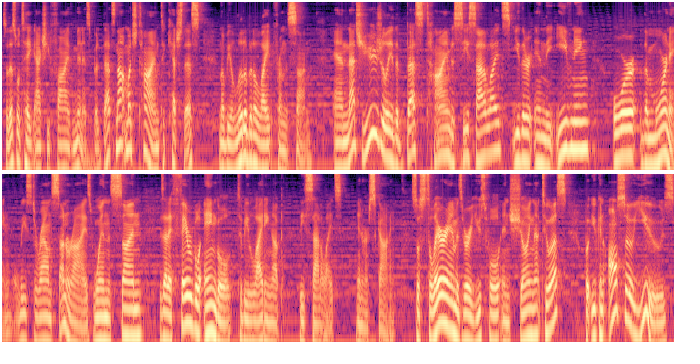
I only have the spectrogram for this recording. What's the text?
so this will take actually five minutes, but that's not much time to catch this. And there'll be a little bit of light from the sun. And that's usually the best time to see satellites, either in the evening or the morning, at least around sunrise, when the sun is at a favorable angle to be lighting up these satellites in our sky. So Stellarium is very useful in showing that to us, but you can also use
